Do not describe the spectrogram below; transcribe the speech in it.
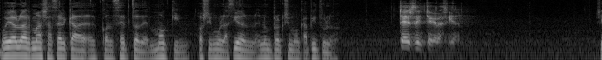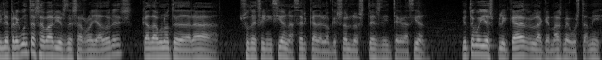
voy a hablar más acerca del concepto de mocking o simulación en un próximo capítulo. Test de integración. Si le preguntas a varios desarrolladores, cada uno te dará su definición acerca de lo que son los test de integración. Yo te voy a explicar la que más me gusta a mí.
